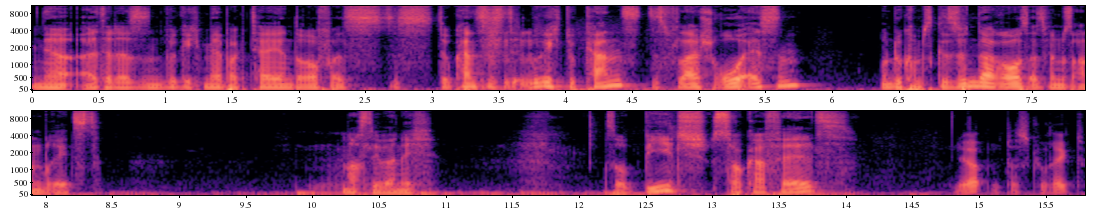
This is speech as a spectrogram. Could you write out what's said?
Ja, Alter, da sind wirklich mehr Bakterien drauf als das. Du kannst es wirklich, du kannst das Fleisch roh essen und du kommst gesünder raus, als wenn du es anbrätst. Mach's lieber nicht. So, Beach, Soccerfeld, Ja, das ist korrekt.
